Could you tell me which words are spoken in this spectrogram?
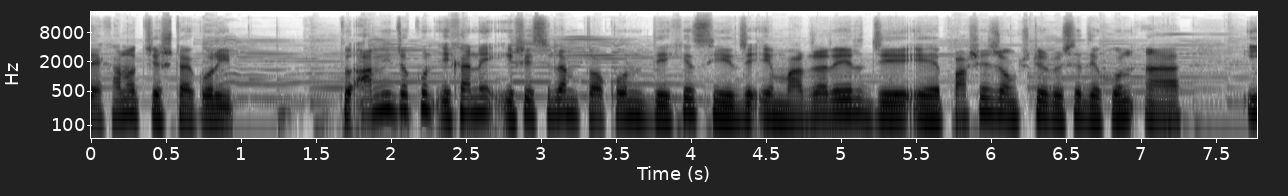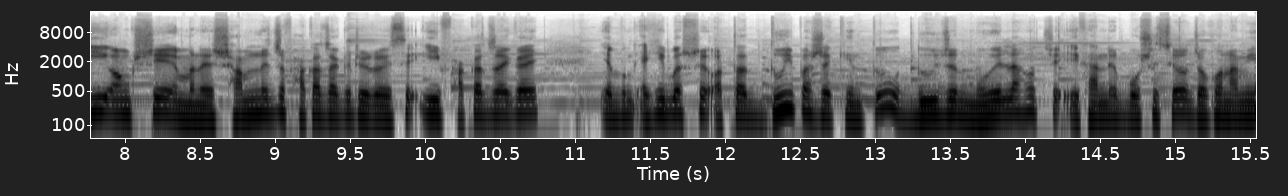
দেখানোর চেষ্টা করি। তো আমি যখন এখানে এসেছিলাম, তখন দেখেছি যে এই মাজারের যে পাশের অংশটি রয়েছে, দেখুন এই অংশে মানে সামনে যে ফাঁকা জায়গাটি রয়েছে এই ফাঁকা জায়গায় এবং একই পাশে অর্থাৎ দুই পাশে কিন্তু দুইজন মহিলা হচ্ছে এখানে বসেছিল। যখন আমি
